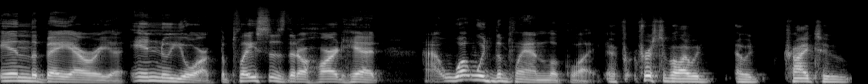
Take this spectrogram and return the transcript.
in the Bay Area, in New York, the places that are hard hit, what would the plan look like? Uh, first of all, I would I would try to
